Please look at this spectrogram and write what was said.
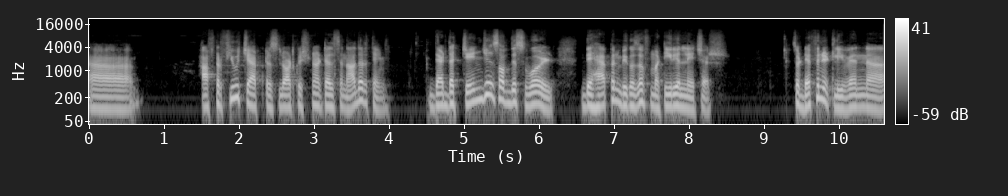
uh, after few chapters, Lord Krishna tells another thing that the changes of this world, they happen because of material nature so definitely when uh,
